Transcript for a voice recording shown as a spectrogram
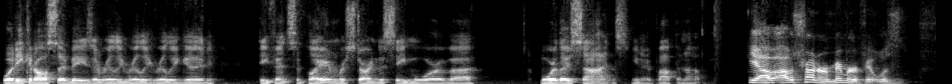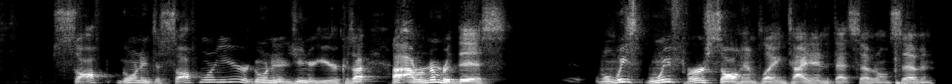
what he could also be is a really, really, really good defensive player, and we're starting to see more of uh more of those signs, you know, popping up. Yeah, I, I was trying to remember if it was soft going into sophomore year or going into junior year because I, I remember this when we when we first saw him playing tight end at that seven on seven.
